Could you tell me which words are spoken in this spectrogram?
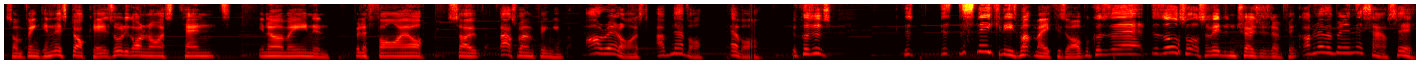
So I'm thinking this dock here, it's already got a nice tent, you know what I mean, and a bit of fire. So that's what I'm thinking. But I realised I've never, ever, because it's, the, the, the sneaky these map makers are, because there's all sorts of hidden treasures and everything. I've never been in this house here.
